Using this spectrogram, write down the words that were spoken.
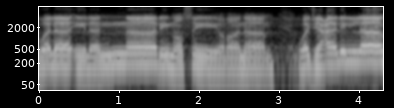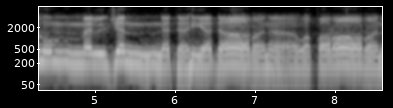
ولا إلى النار مصيرنا. واجعل اللهم الجنة هي دارنا وقرارنا.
